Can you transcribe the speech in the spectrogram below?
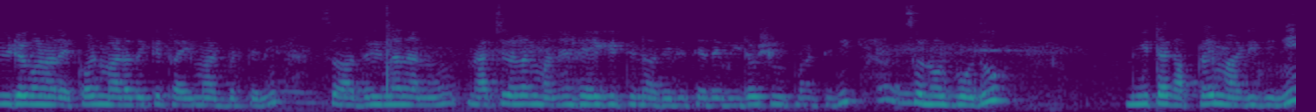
ವೀಡಿಯೋಗಳನ್ನ ರೆಕಾರ್ಡ್ ಮಾಡೋದಕ್ಕೆ ಟ್ರೈ ಮಾಡಿಬಿಡ್ತೀನಿ. ಸೊ ಅದರಿಂದ ನಾನು ನ್ಯಾಚುರಲಾಗಿ ಮನೇಲಿ ಹೇಗಿರ್ತೀನೋ ಅದೇ ರೀತಿ ಅದೇ ವೀಡಿಯೋ ಶೂಟ್ ಮಾಡ್ತೀನಿ. ಸೊ ನೋಡ್ಬೋದು, ನೀಟಾಗಿ ಅಪ್ಲೈ ಮಾಡಿದ್ದೀನಿ.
